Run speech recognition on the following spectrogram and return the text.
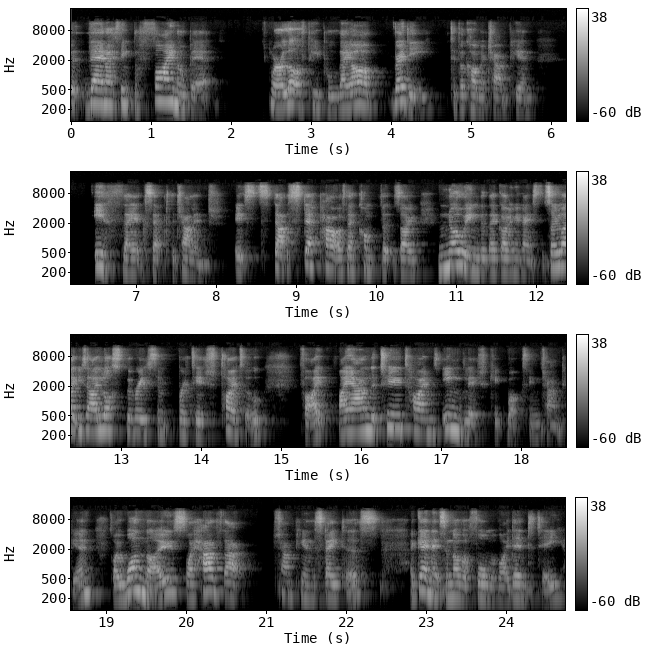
But then I think the final bit, where a lot of people they are ready to become a champion if they accept the challenge. It's that step out of their comfort zone, knowing that they're going against it. So, like you said, I lost the recent British title fight. I am the two times English kickboxing champion. So I won those. So I have that champion status. Again, it's another form of identity.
